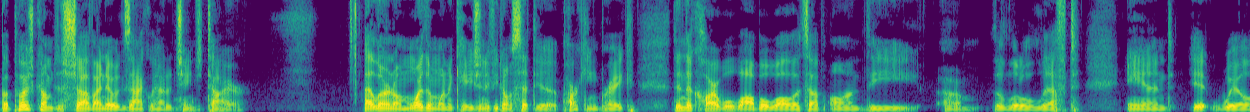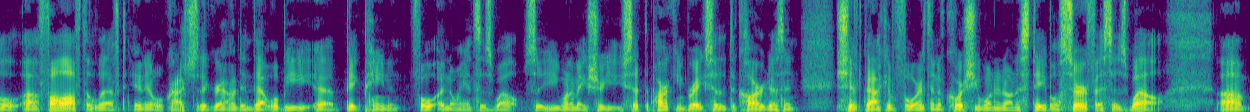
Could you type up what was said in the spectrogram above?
But push comes to shove, I know exactly how to change a tire. I learned on more than one occasion if you don't set the parking brake, then the car will wobble while it's up on the um, the little lift, and it will uh, fall off the lift and it will crash to the ground, and that will be a big painful annoyance as well. So you want to make sure you set the parking brake so that the car doesn't shift back and forth, and of course you want it on a stable surface as well. Um,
